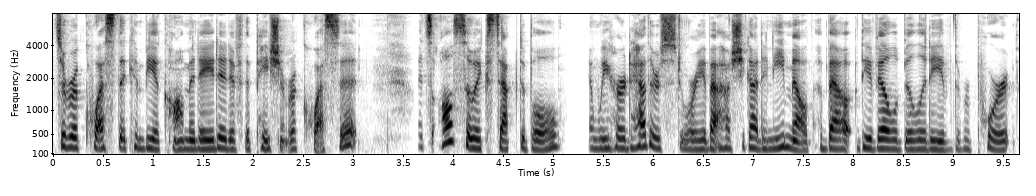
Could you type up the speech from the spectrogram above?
It's a request that can be accommodated if the patient requests it. It's also acceptable, and we heard Heather's story about how she got an email about the availability of the report.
